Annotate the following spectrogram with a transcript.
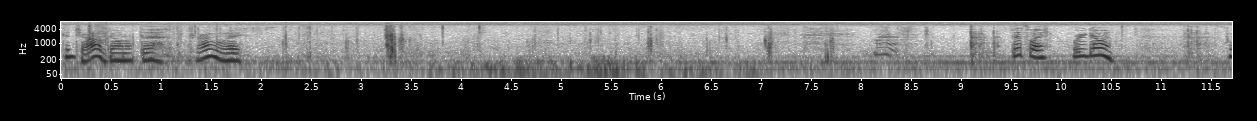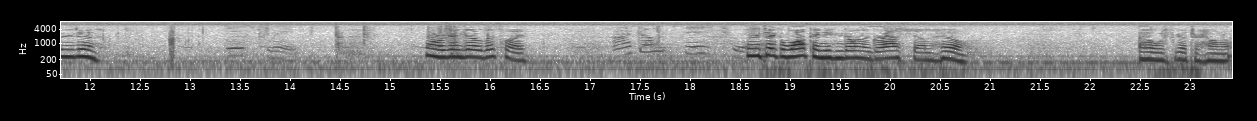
Good job going up the driveway. Mom. This way. Where are you going? What are you doing? This way. No, we're gonna go this way. I'll go this way. We can take a walk and you can go in the grass down the hill. Oh, we forgot your helmet.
